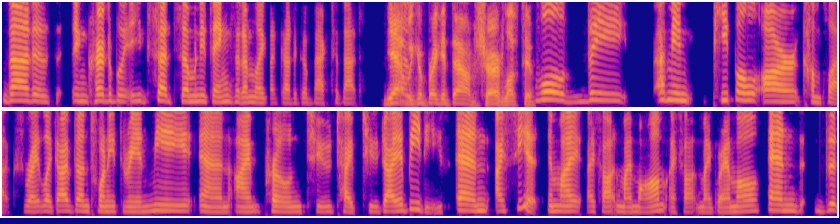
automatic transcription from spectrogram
That is incredibly, you've said so many things that I'm like, I got to go back to that. Yeah, um, we can break it down. Sure. I'd love to. Well, the, I mean, people are complex, right? Like I've done 23andMe and I'm prone to type 2 diabetes and I see it in my, I saw it in my mom. I saw it in my grandma and the,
